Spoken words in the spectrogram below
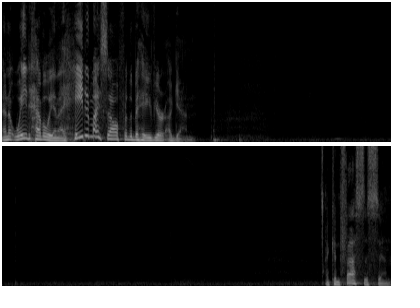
And it weighed heavily, and I hated myself for the behavior again. I confess the sin.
